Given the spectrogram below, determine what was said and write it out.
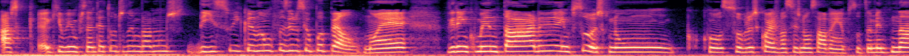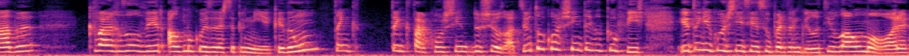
acho que aqui o importante é todos lembrarmos disso e cada um fazer o seu papel, não é virem comentar em pessoas que não sobre as quais vocês não sabem absolutamente nada que vai resolver alguma coisa desta pandemia. Cada um tem que tem que estar consciente dos seus atos. Eu estou consciente daquilo que eu fiz, eu tenho a consciência super tranquila. Estive lá uma hora,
